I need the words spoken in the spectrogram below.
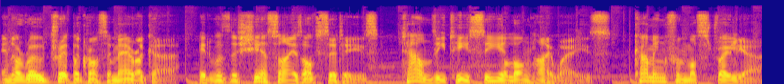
in a road trip across America, it was the sheer size of cities, towns etc along highways. Coming from Australia,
